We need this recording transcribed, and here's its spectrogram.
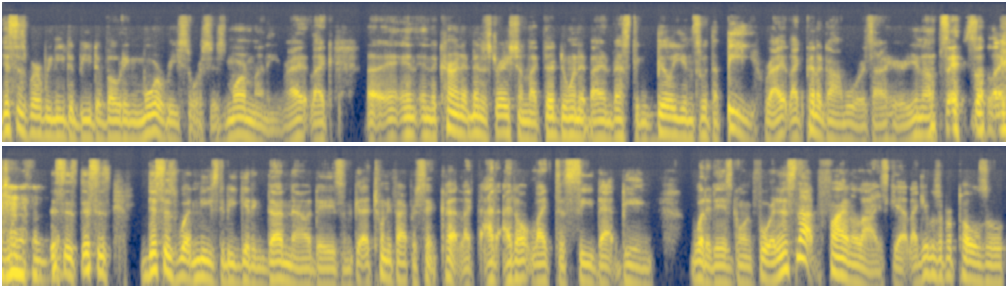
this is where we need to be devoting more resources, more money, right? Like uh, in, in the current administration, like they're doing it by investing billions with a B, right? Like Pentagon wars out here, you know what I'm saying? So like this is this is this is what needs to be getting done nowadays. And that 25% cut, like I, I don't like to see that being what it is going forward. And it's not finalized yet. Like it was a proposal,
